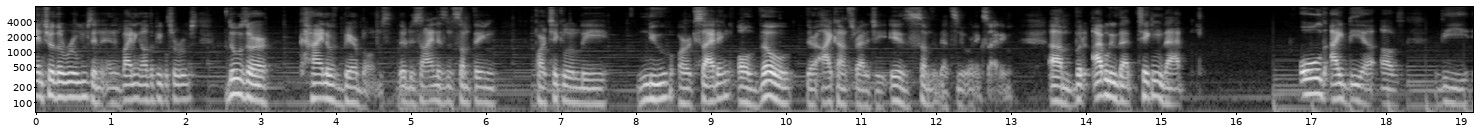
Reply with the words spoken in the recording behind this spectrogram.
enter the rooms and, and inviting other people to rooms, those are kind of bare bones. Their design isn't something particularly new or exciting, although their icon strategy is something that's new and exciting. Um, but I believe that taking that old idea of the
